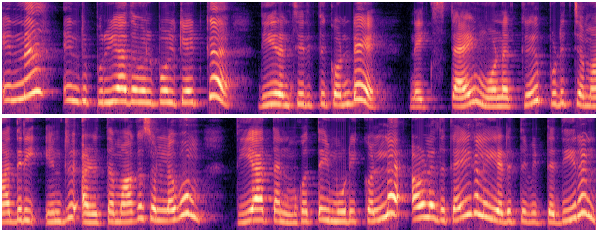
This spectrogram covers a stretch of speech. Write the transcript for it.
என்ன? என்று புரியாதவள் போல் கேட்க தீரன் சிரித்துக்கொண்டே நெக்ஸ்ட் டைம் உனக்கு பிடிச்ச மாதிரி என்று அழுத்தமாக சொல்லவும் தியா தன் முகத்தை மூடிக்கொள்ள அவளது கைகளை எடுத்து விட்ட தீரன்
